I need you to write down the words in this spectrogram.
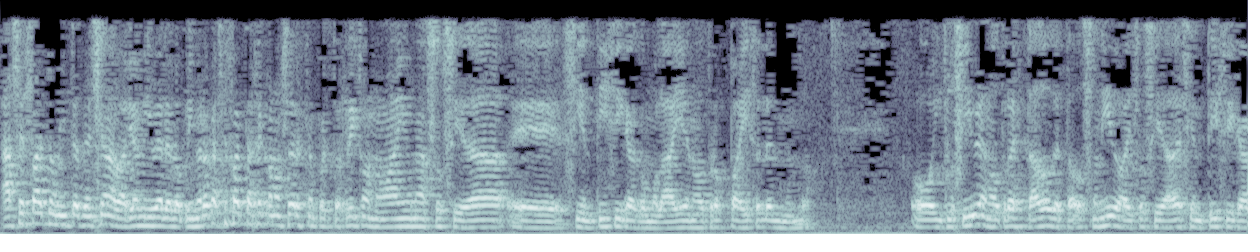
hace falta una intervención a varios niveles. Lo primero que hace falta reconocer es que en Puerto Rico no hay una sociedad eh, científica como la hay en otros países del mundo. O inclusive en otros estados de Estados Unidos hay sociedades científicas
